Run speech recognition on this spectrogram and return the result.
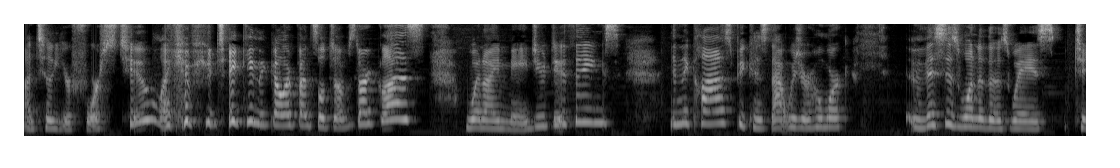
until you're forced to, like if you're taking the color pencil jumpstart class, when I made you do things in the class because that was your homework, this is one of those ways to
